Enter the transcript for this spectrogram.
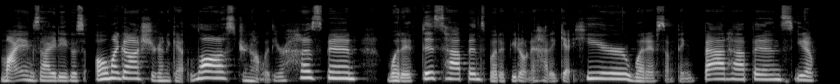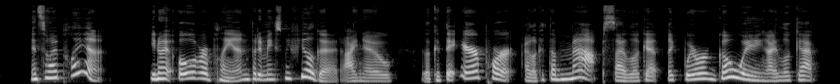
my anxiety goes, oh my gosh, you're going to get lost. You're not with your husband. What if this happens? What if you don't know how to get here? What if something bad happens? You know, and so I plan. You know, I over plan, but it makes me feel good. I know, I look at the airport, I look at the maps, I look at like where we're going, I look at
